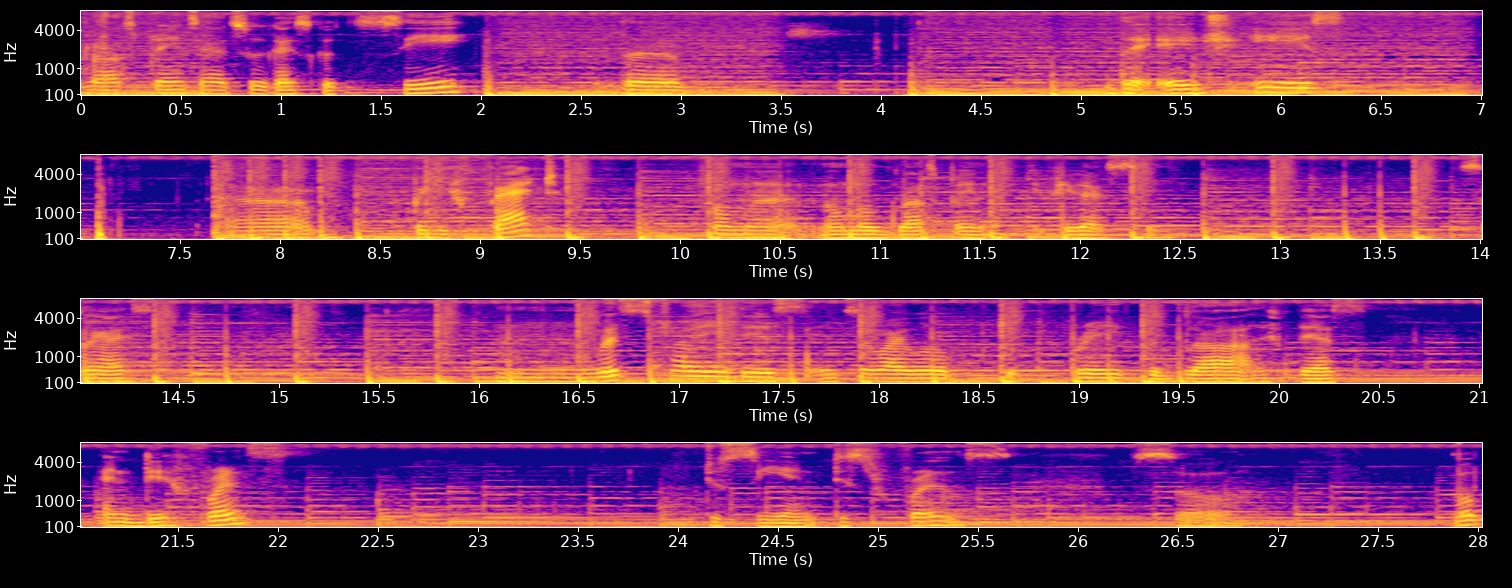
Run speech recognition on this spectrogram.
glass planes as you guys could see. The the edge is uh, pretty fat from a normal glass plane if you guys see. So guys mm, let's try this in survival to break the glass if there's any difference to see any difference so oh.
